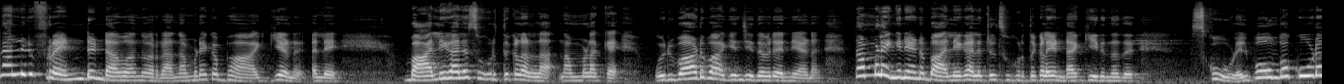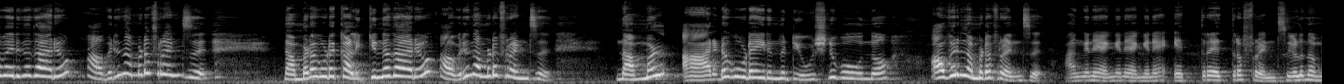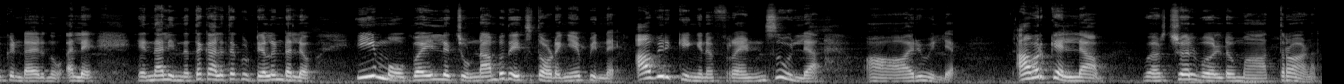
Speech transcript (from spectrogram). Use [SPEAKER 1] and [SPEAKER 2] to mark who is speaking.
[SPEAKER 1] നല്ലൊരു ഫ്രണ്ട് ഉണ്ടാവുക എന്ന് പറഞ്ഞാൽ നമ്മുടെയൊക്കെ ഭാഗ്യമാണ് അല്ലേ? ബാല്യകാല സുഹൃത്തുക്കളല്ല നമ്മളൊക്കെ. ഒരുപാട് ഭാഗ്യം ചെയ്തവർ തന്നെയാണ്. നമ്മളെങ്ങനെയാണ് ബാല്യകാലത്തിൽ സുഹൃത്തുക്കളെ ഉണ്ടാക്കിയിരുന്നത് സ്കൂളിൽ പോകുമ്പോൾ കൂടെ വരുന്നതാരോ? അവർ നമ്മുടെ ഫ്രണ്ട്സ് നമ്മുടെ കൂടെ കളിക്കുന്നതാരോ? അവർ നമ്മുടെ ഫ്രണ്ട്സ് നമ്മൾ ആരുടെ കൂടെ ഇരുന്ന് ട്യൂഷന് പോകുന്നോ? അവർ നമ്മുടെ ഫ്രണ്ട്സ് അങ്ങനെ അങ്ങനെ അങ്ങനെ എത്ര എത്ര ഫ്രണ്ട്സുകൾ നമുക്കുണ്ടായിരുന്നു അല്ലേ? എന്നാൽ ഇന്നത്തെ കാലത്തെ കുട്ടികളുണ്ടല്ലോ. ഈ മൊബൈലിൽ ചുണ്ണാമ്പ് തേച്ച് തുടങ്ങിയ പിന്നെ അവർക്കിങ്ങനെ ഫ്രണ്ട്സും ഇല്ല ആരുമില്ല. അവർക്കെല്ലാം വെർച്വൽ വേൾഡ് മാത്രമാണ്.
